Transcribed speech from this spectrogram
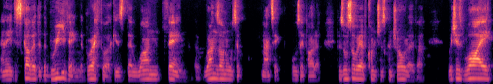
and they discovered that the breathing, the breath work, is the one thing that runs on automatic autopilot, but also we have conscious control over, which is why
